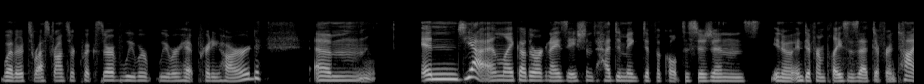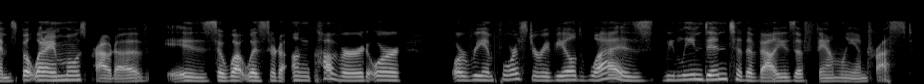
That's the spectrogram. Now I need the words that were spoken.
whether it's restaurants or quick serve, we were we were hit pretty hard. Um, and yeah, and like other organizations had to make difficult decisions, you know, in different places at different times. But what I'm most proud of is so what was sort of uncovered or or reinforced or revealed was we leaned into the values of family and trust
